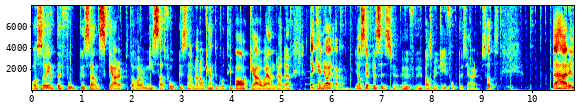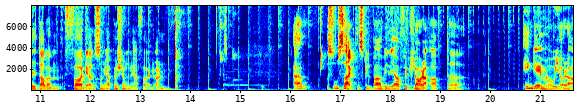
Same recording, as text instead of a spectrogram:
och så är inte fokusen skarp, då har de missat fokusen men de kan inte gå tillbaka och ändra det. Det kan jag göra. Jag ser precis hur, hur, hur pass mycket i fokus jag är. Så att det här är lite av en fördel som jag personligen föredrar. Um, som sagt, jag skulle bara vilja förklara att uh, en grej med att göra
